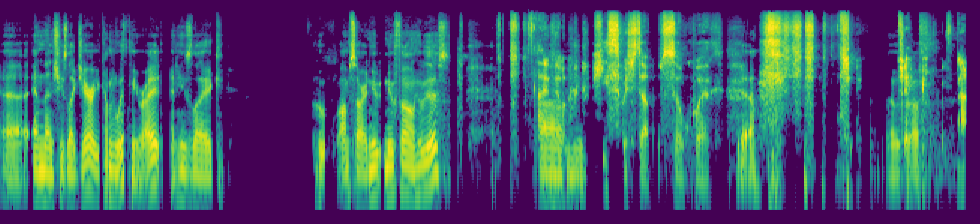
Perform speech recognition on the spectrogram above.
uh, and then she's like jerry you coming with me right and he's like who i'm sorry new new phone who this I know. Um, He switched up so quick. yeah that was Jerry rough was not.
